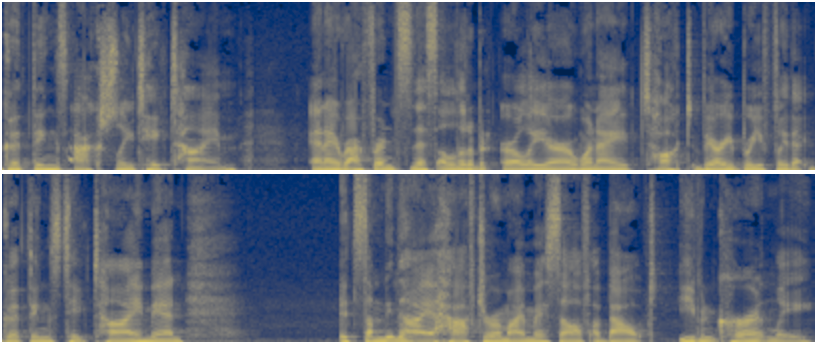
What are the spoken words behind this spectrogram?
good things actually take time. And I referenced this a little bit earlier when I talked very briefly that good things take time and it's something that I have to remind myself about even currently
